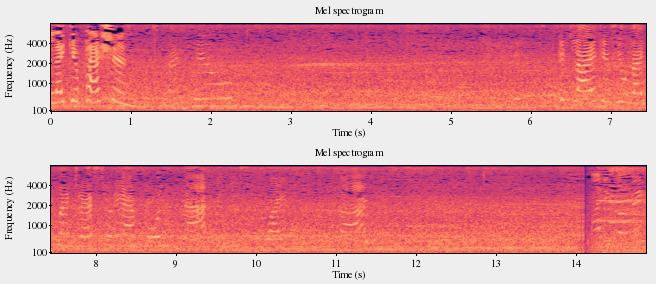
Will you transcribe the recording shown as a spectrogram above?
I like your passion. thank you. It's like if you like my dress today, I'm whole black in this white bag. Are you coming?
